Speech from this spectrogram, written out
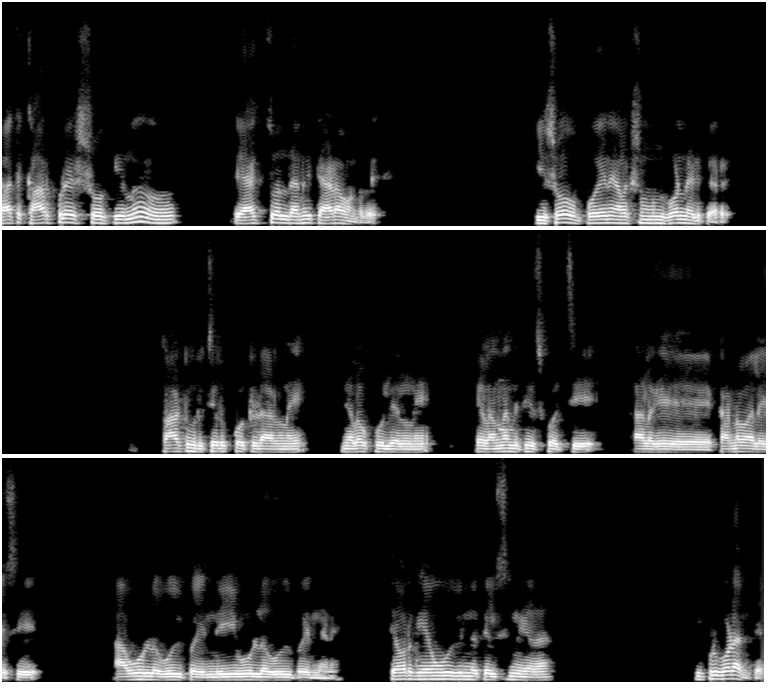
కాకపోతే కార్పొరేట్ షోకిను యాక్చువల్ దానికి తేడా ఉంటుంది. ఈ షో పోయిన ఎలక్షన్ ముందు కూడా నడిపారు. కాటూరు చెరుకు కొట్టుడాలని నిలవ కూలీలని వీళ్ళందరినీ తీసుకొచ్చి వాళ్ళకి కండవాలు వేసి ఆ ఊళ్ళో ఊగిపోయింది ఈ ఊళ్ళో ఊగిపోయిందని చివరికి ఏం ఊగిందో తెలిసింది కదా. ఇప్పుడు కూడా అంతే.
